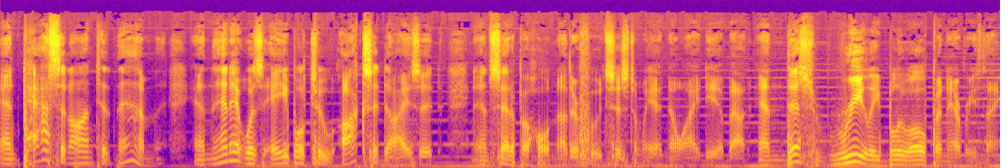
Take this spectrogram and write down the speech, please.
and pass it on to them. And then it was able to oxidize it and set up a whole other food system we had no idea about. And this really blew open everything.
